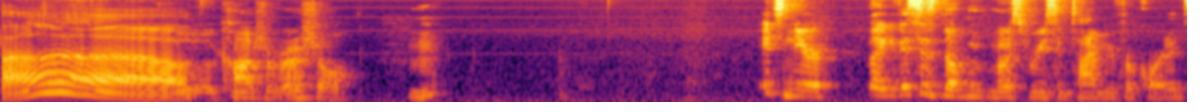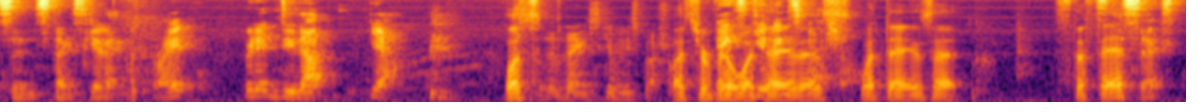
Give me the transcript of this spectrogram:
Oh. Ooh, controversial. It's near. Like this is the most recent time we've recorded since Thanksgiving, right? We didn't do that. Yeah, What's The Thanksgiving special. let's reveal what day it Thanksgiving is. What day is it? It's the the fifth. sixth.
